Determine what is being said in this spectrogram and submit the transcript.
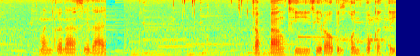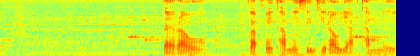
ำมันก็น่าเสียดาย กับบางทีที่เราเป็นคนปกติ แต่เรากลับไม่ทำในสิ่งที่เราอยากทำเลย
